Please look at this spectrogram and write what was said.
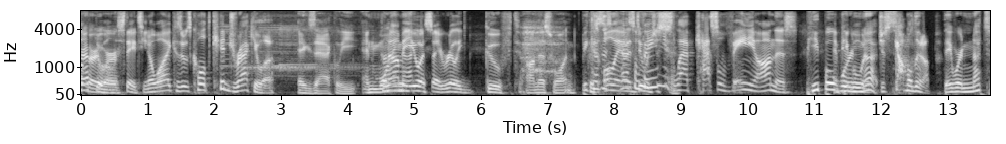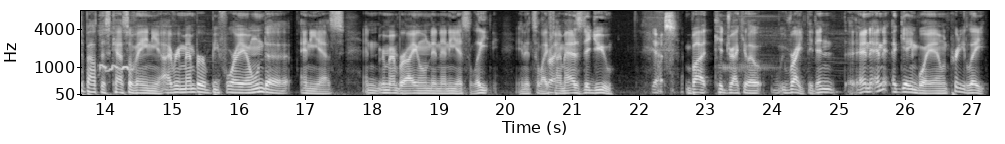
sell very well in the States. You know why? Because it was called Kid Dracula. exactly. And Konami not? USA really goofed on this one Because all they had to do was just slap Castlevania on this, People were people nuts. just gobbled it up. They were nuts about this Castlevania. I remember before I owned a NES, and remember I owned an NES late in its lifetime, as did you. Yes. But Kid Dracula, right? They didn't, and and a Game Boy I owned pretty late.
